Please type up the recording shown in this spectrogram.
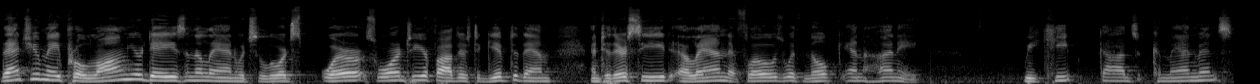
that you may prolong your days in the land which the Lord swore, swore unto your fathers to give to them and to their seed, a land that flows with milk and honey. We keep God's commandments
